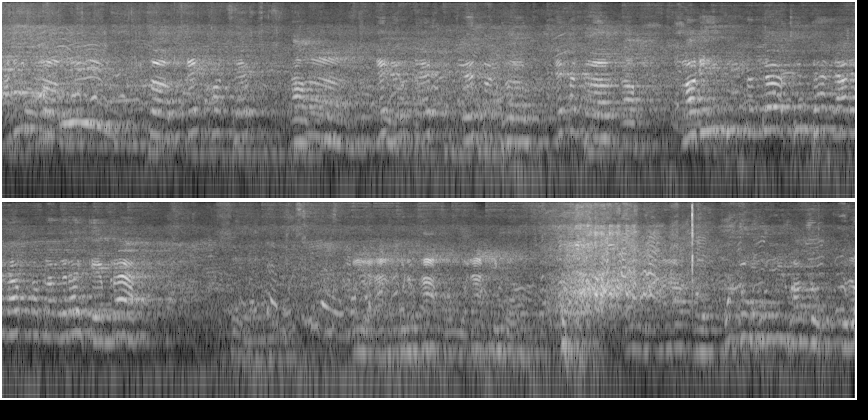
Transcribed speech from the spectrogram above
อันนี้เสิร์ฟเสิร์ฟเอ็กซ์คอนเทปเออเอ็กซ์คอนเทปเอ็กซ์บันเทิงเอ็กซ์บันเทิงครับตอนนี้พี่มันเดอร์ขึ้นแท่นแล้วนะครับกำลังจะได้เกมแรกโอ้โหนี่อันคุณภาพของหัวหน้าทีมผมคุณภาพผมคุณดูคุณมีความสุขคุณ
